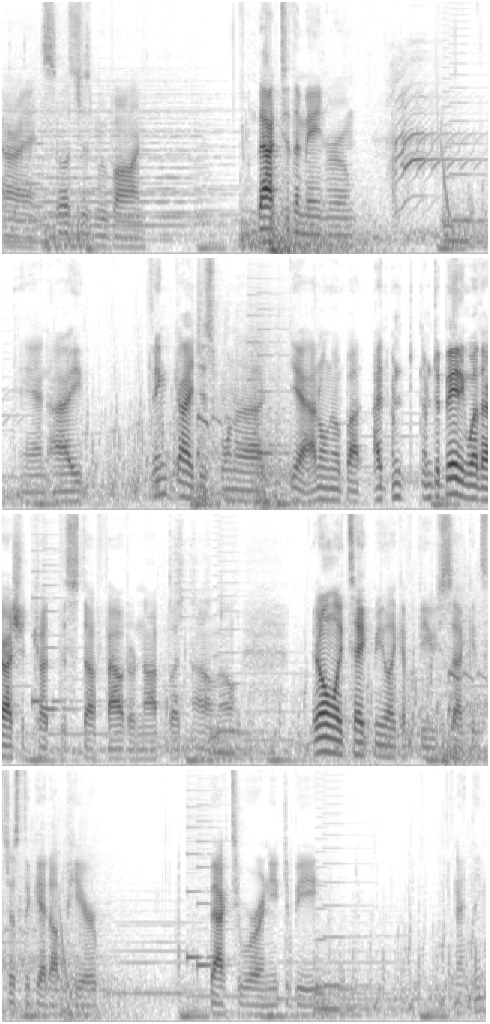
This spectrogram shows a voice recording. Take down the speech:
Alright, so let's just move on. Back to the main room. And I think I just want to... Yeah, I don't know about... I, I'm, I'm debating whether I should cut this stuff out or not, but I don't know. It'll only take me like a few seconds just to get up here. Back to where I need to be. And I think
